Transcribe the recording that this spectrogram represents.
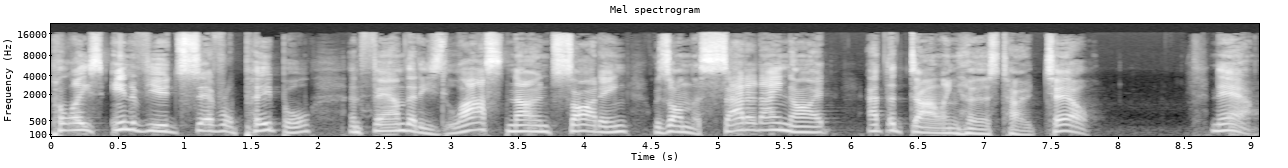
Police interviewed several people and found that his last known sighting was on the Saturday night at the Darlinghurst Hotel. Now,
